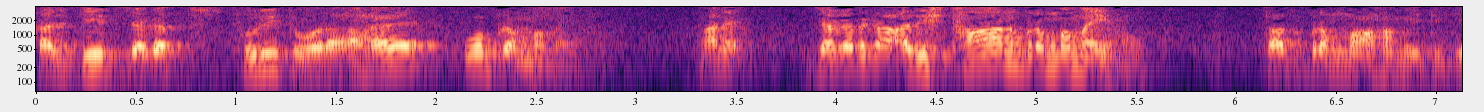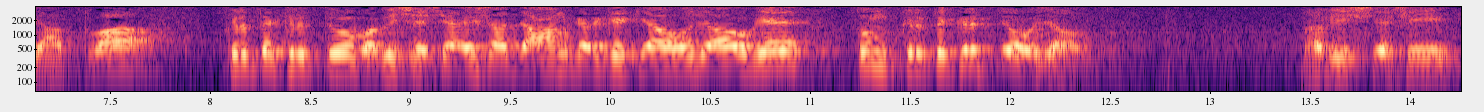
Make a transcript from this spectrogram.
कल्पित जगत स्फुरित हो रहा है, वो ब्रह्ममय हूँ माने जगत का अधिष्ठान ब्रह्ममय हूँ। तद ब्रह्माहम इति ज्ञातवा, कृतकृत्यो भविष्य से ऐसा जान करके क्या हो जाओगे? तुम कृतकृत्य हो जाओगे। भविष्य से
